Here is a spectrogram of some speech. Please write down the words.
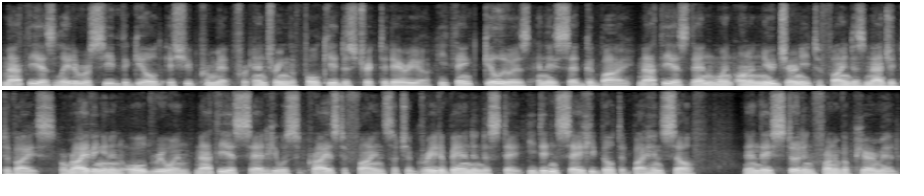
Matthias later received the guild issued permit for entering the Folkia districted area. He thanked Giluas and they said goodbye. Matthias then went on a new journey to find his magic device. Arriving in an old ruin, Matthias said he was surprised to find such a great abandoned estate. He didn't say he built it by himself. Then they stood in front of a pyramid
